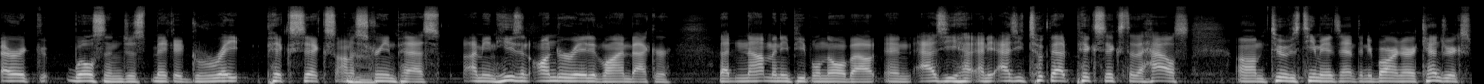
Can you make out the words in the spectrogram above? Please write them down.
Eric Wilson just make a great pick six on a Mm-hmm. screen pass. I mean, he's an underrated linebacker that not many people know about. And as he ha- and as he took that pick six to the house. Um, two of his teammates, Anthony Barr and Eric Kendricks,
